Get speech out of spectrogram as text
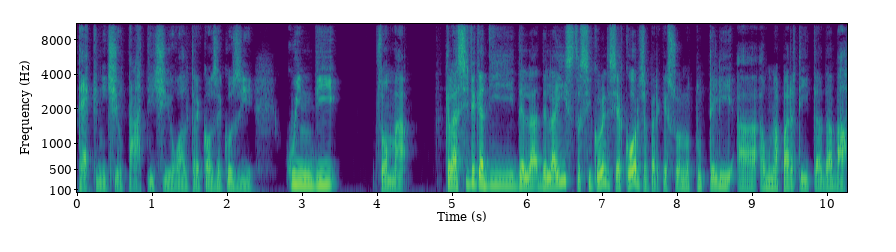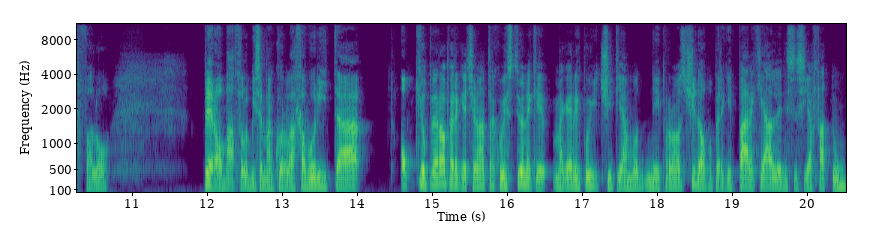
tecnici o tattici o altre cose così. Quindi, insomma, classifica di, della, della East sicuramente si accorcia perché sono tutte lì a, a una partita da Buffalo però Buffalo mi sembra ancora la favorita. Occhio però perché c'è un'altra questione che magari poi citiamo nei pronostici dopo perché pare che Allen si sia fatto un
